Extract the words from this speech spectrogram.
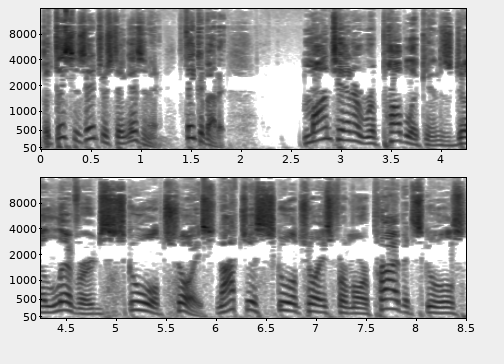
But this is interesting, isn't it? Think about it. Montana Republicans delivered school choice, not just school choice for more private schools,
